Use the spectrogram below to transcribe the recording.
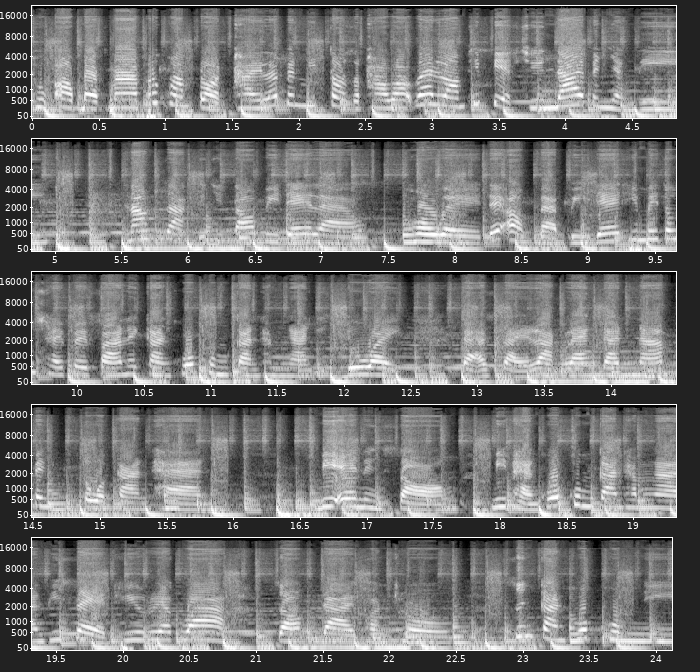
ถูกออกแบบมาเพื่อความปลอดภัยและเป็นมิตรต่อสภาวะแวดล้อมที่เปียกชื้นได้เป็นอย่างดี นอกจาก Digital b d แล้ว c o w a y ได้ออกแบบ b d ที่ไม่ต้องใช้ไฟฟ้าในการควบคุมการทำงานอีกด้วย แต่อาศัยหลักแรงดันน้ำเป็นตัวการแทน BA12 มีแผงควบคุมการทำงานพิเศษที่เรียกว่า Jog Die Control ซึ่งการควบคุมนี้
